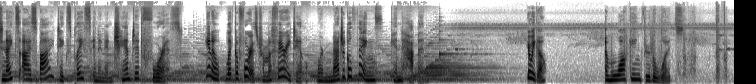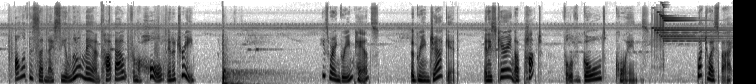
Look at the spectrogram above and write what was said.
Tonight's I Spy takes place in an enchanted forest. You know, like a forest from a fairy tale where magical things can happen. Here we go. I'm walking through the woods. All of a sudden, I see a little man pop out from a hole in a tree. He's wearing green pants, a green jacket, and he's carrying a pot full of gold coins. What do I spy?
